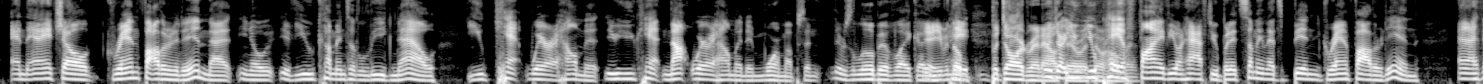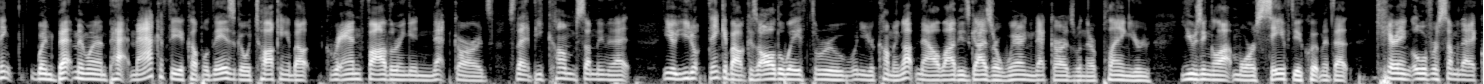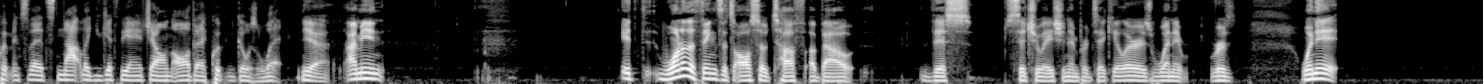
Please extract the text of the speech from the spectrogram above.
And the NHL grandfathered it in that you know if you come into the league now, you can't wear a helmet. You you can't not wear a helmet in warm ups. And there was a little bit of like a Yeah, even pay- though Bedard ran out you, there with you no pay a fine if you don't have to, but it's something that's been grandfathered in. And I think when Bettman went on Pat McAfee a couple days ago talking about grandfathering in neck guards so that it becomes something that you know you don't think about because all the way through when you're coming up now, a lot of these guys are wearing neck guards when they're playing. You're using a lot more safety equipment that carrying over some of that equipment so that it's not like you get to the NHL and all that equipment goes away. Yeah, I mean, it. One of the things that's also tough about this situation in particular is when it when it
